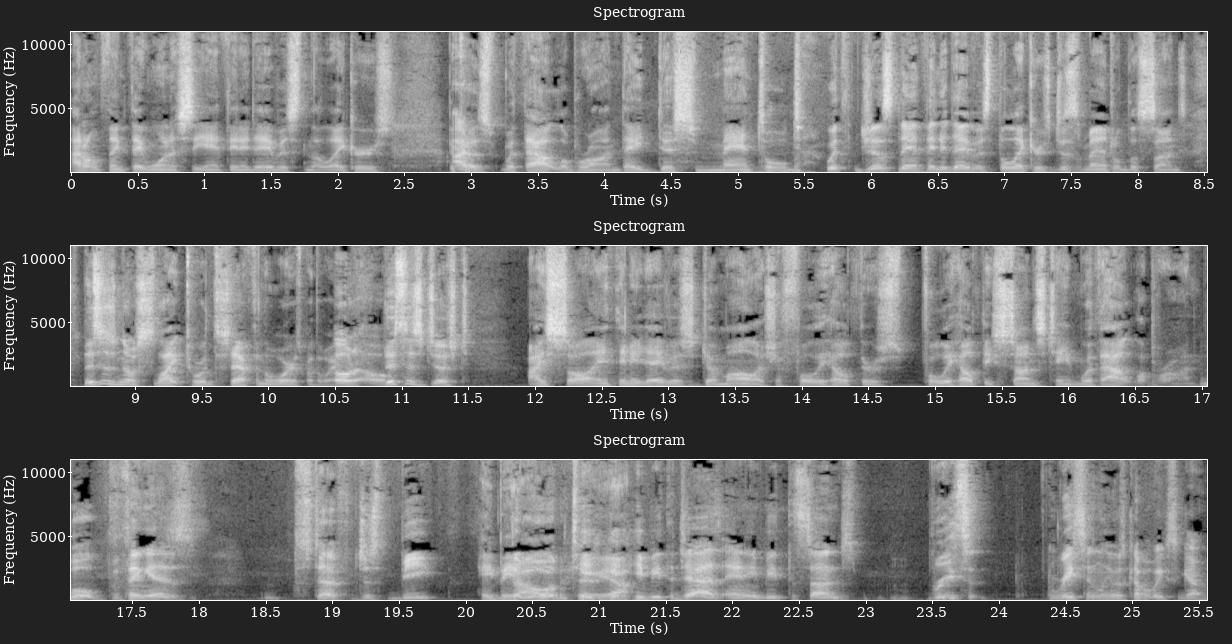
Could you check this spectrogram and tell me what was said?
I don't think they want to see Anthony Davis and the Lakers because without LeBron, they dismantled with just Anthony Davis. The Lakers dismantled the Suns. This is no slight toward Steph and the Warriors, by the way. Oh, no. This is just. I saw Anthony Davis demolish a fully healthy, fully healthy Suns team without LeBron. well the thing is Steph just beat He beat the- all of them too. he, Yeah, he beat the Jazz and he beat the Suns recent recently it was a couple weeks ago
